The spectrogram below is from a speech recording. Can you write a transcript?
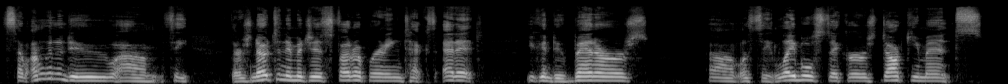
So I'm going to do, um, see, there's notes and images, photo printing, text edit. You can do banners, um, let's see, label stickers, documents.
